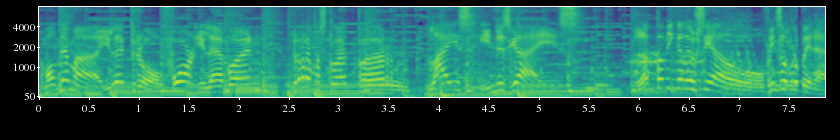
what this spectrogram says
amb el tema Electro 411 remesclat per Lies in Disguise. Apa, vinga, adeu-siau. Fins la propera.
